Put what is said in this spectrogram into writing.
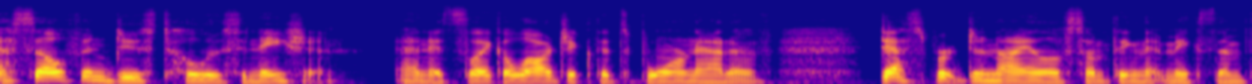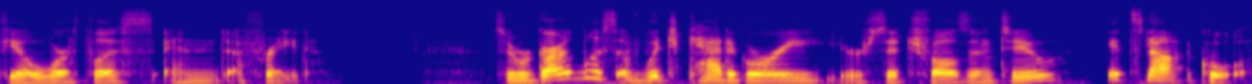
a self induced hallucination. And it's like a logic that's born out of desperate denial of something that makes them feel worthless and afraid. So, regardless of which category your sitch falls into, it's not cool.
